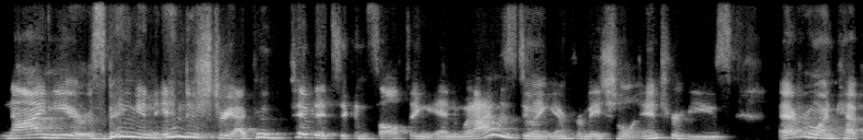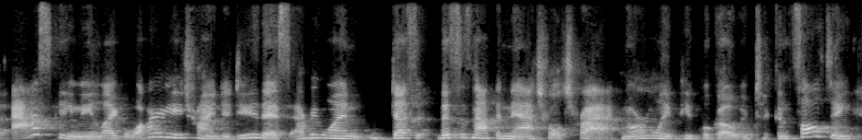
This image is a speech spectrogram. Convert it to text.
nine years being in industry i pivoted to consulting. And when i was doing informational interviews everyone kept asking me like why are you trying to do this? Everyone does this is not the natural track. Normally people go into consulting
